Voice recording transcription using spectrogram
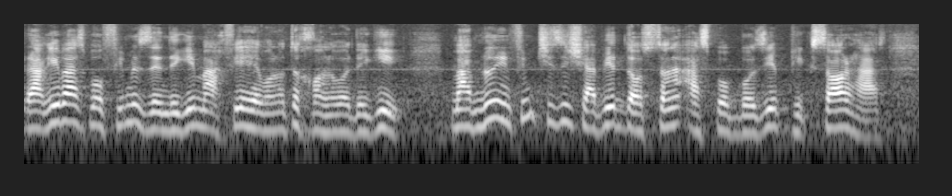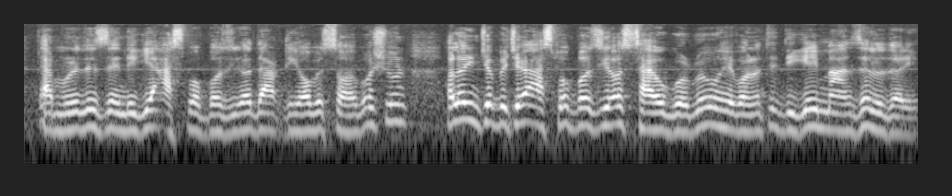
رقابت است با فیلم زندگی مخفی حیوانات خانگی. مبنای این فیلم چیزی شبیه داستان اسباب بازی پیکسار هست. در مورد زندگی اسباب بازی ها در غیاب صاحباشون. حالا اینجا به جای اسباب بازی ها سگ و گربه و حیوانات دیگه منزل رو داریم.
